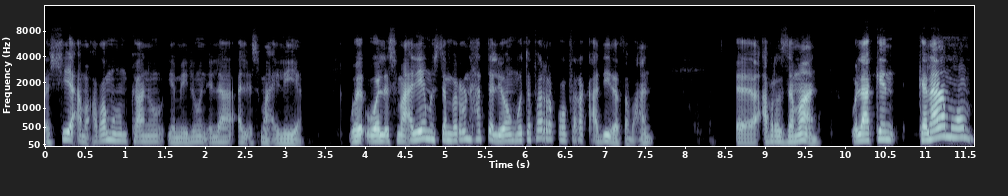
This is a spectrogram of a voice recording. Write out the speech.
الشيعة معظمهم كانوا يميلون إلى الإسماعيلية. والإسماعيلية مستمرون حتى اليوم وتفرقوا فرق عديدة طبعا عبر الزمان. ولكن كلامهم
